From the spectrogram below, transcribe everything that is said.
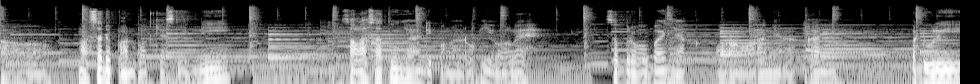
uh, masa depan podcast ini salah satunya dipengaruhi oleh seberapa banyak orang-orang yang akan peduli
